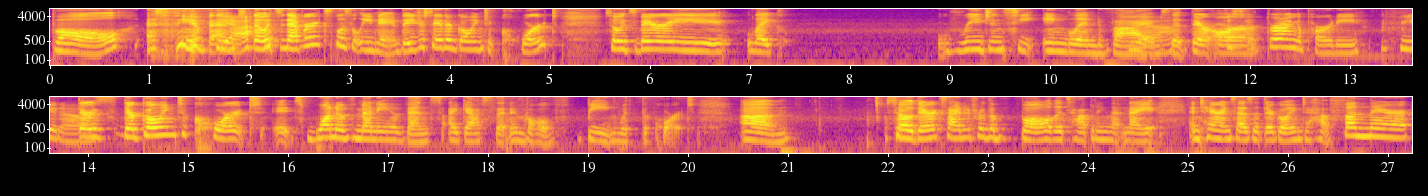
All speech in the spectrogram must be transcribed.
ball as the event, Yeah. though it's never explicitly named. They just say they're going to court. So it's very like Regency England vibes Yeah. that there are Just throwing a party, you know. there's they're going to court. It's one of many events, I guess, that involve being with the court. Um so they're excited for the ball that's happening that night, and Taryn says that they're going to have fun there,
